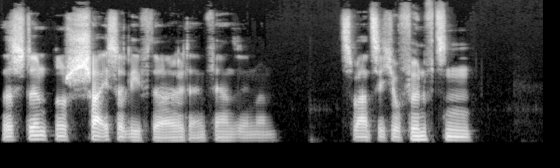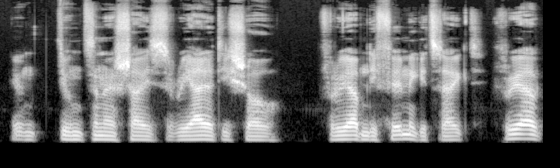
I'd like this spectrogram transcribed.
das stimmt, nur Scheiße lief da, Alter, im Fernsehen, Mann. 20.15 Uhr. Irgend, irgendeine scheiß Reality-Show. Früher haben die Filme gezeigt. Früher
